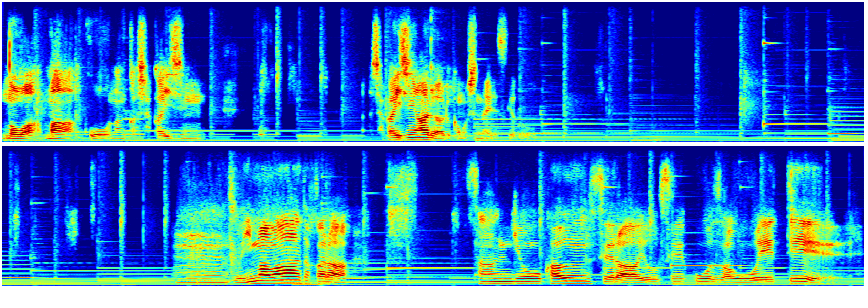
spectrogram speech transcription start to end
のは、まあ、こう、なんか社会人、社会人あるあるかもしれないですけど、うん、そう今は、だから、産業カウンセラー養成講座を終えて、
